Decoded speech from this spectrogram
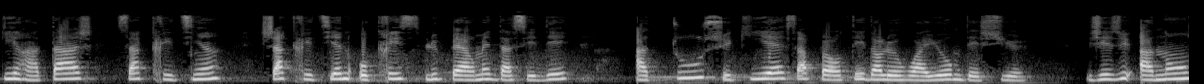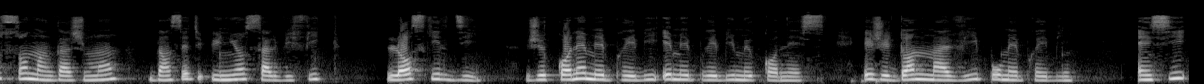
qui rattache chaque chrétien, chaque chrétienne au Christ lui permet d'accéder à tout ce qui est sa portée dans le royaume des cieux. Jésus annonce son engagement dans cette union salvifique lorsqu'il dit je connais mes brebis et mes brebis me connaissent, et je donne ma vie pour mes brebis. Ainsi,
